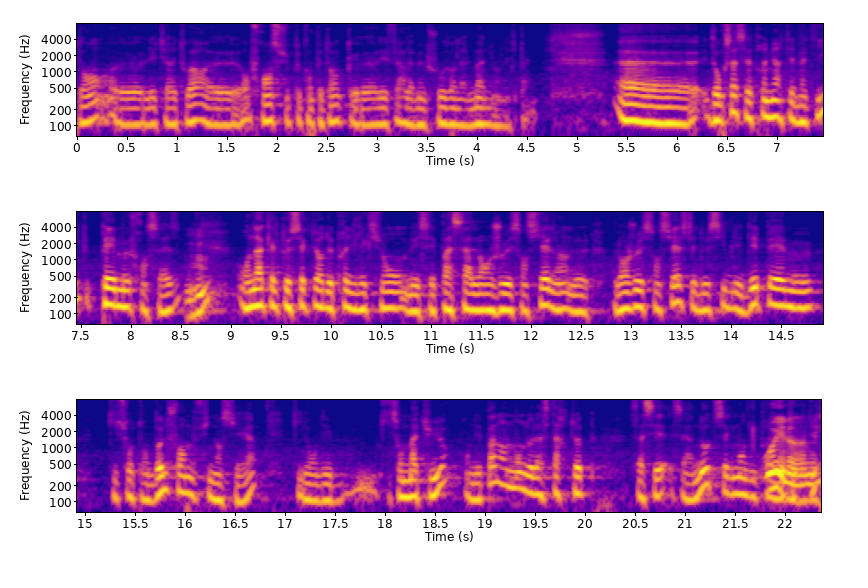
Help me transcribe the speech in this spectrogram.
dans euh, les territoires. Euh, en France, je suis plus compétent qu'aller faire la même chose en Allemagne ou en Espagne. Donc ça, c'est la première thématique, PME française. Mhm. On a quelques secteurs de prédilection, mais ce n'est pas ça l'enjeu essentiel. Hein. L'enjeu essentiel, c'est de cibler des PME qui sont en bonne forme financière, qui, ont des, qui sont matures. On n'est pas dans le monde de la start-up. Ça, c'est un autre segment du private oui,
